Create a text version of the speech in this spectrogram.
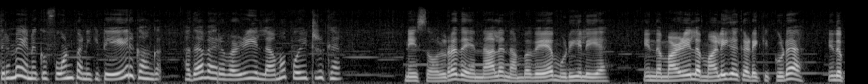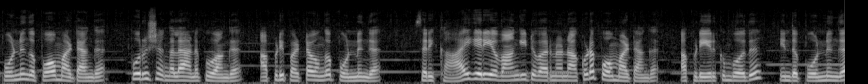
திரும்ப எனக்கு ஃபோன் பண்ணிக்கிட்டே இருக்காங்க. அதான் வேற வழி இல்லாம போயிட்டு இருக்கேன் நீ சொல்றத என்னால நம்பவே முடியலையே. இந்த மழையில மளிகை கடைக்கு கூட இந்த பொண்ணுங்க போக மாட்டாங்க புருஷங்கள அனுப்புவாங்க. அப்படிப்பட்டவங்க பொண்ணுங்க. சரி காய்கறியை வாங்கிட்டு வரணும்னா கூட போக மாட்டாங்க அப்படி இருக்கும்போது இந்த பொண்ணுங்க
